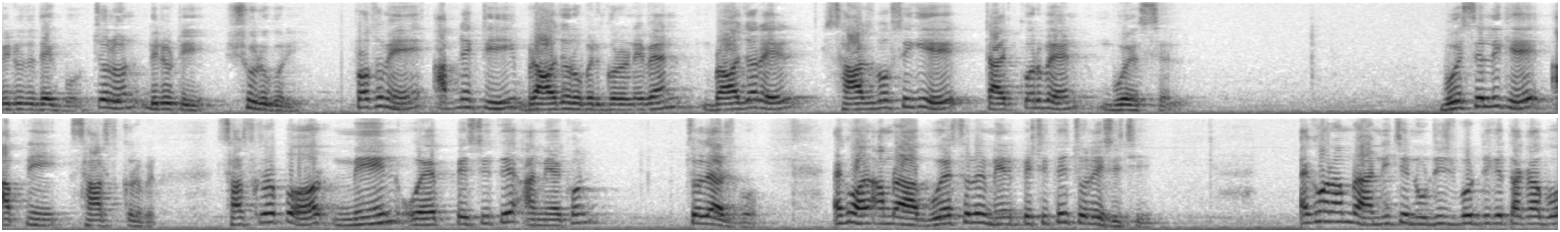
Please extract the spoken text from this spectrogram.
ভিডিওতে দেখব। চলুন ভিডিওটি শুরু করি। প্রথমে আপনি একটি ব্রাউজার ওপেন করে নেবেন। ব্রাউজারের সার্চ বক্সে গিয়ে টাইপ করবেন বুয়েসেল। বুয়েসেল লিখে আপনি সার্চ করবেন। সার্চ করার পর মেন ওয়েব পেজটিতে আমি এখন চলে আসব। এখন আমরা বুয়েসেলের মেন পেজটিতে চলে এসেছি। এখন আমরা নিচে নোটিশ বোর্ড দিকে তাকাবো।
